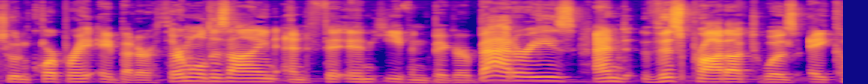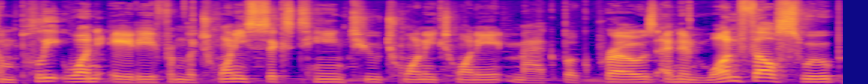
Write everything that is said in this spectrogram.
to incorporate a better thermal design and fit in even bigger batteries. And this product was a complete 180 from the 2016 to 2020 MacBook Pros. And in one fell swoop,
